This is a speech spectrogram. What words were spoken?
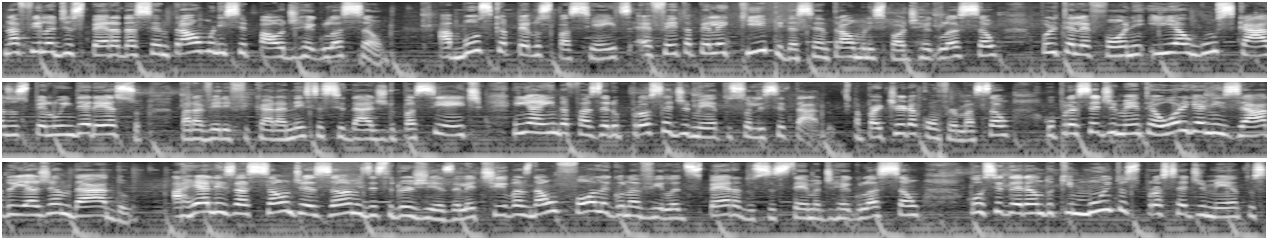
na fila de espera da Central Municipal de Regulação. A busca pelos pacientes é feita pela equipe da Central Municipal de Regulação por telefone e, em alguns casos, pelo endereço, para verificar a necessidade do paciente em ainda fazer o procedimento solicitado. A partir da confirmação, o procedimento é organizado e agendado. A realização de exames e cirurgias eletivas dá um fôlego na vila de espera do sistema de regulação, considerando que muitos procedimentos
